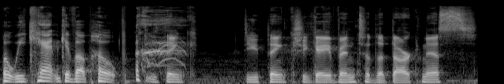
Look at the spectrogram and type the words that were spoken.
but we can't give up hope. Do you think? Do you think she gave in to the darkness?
